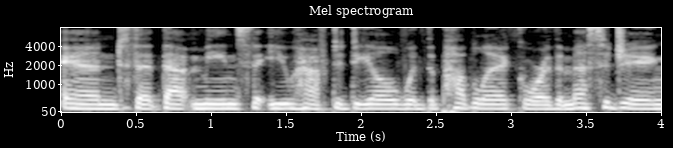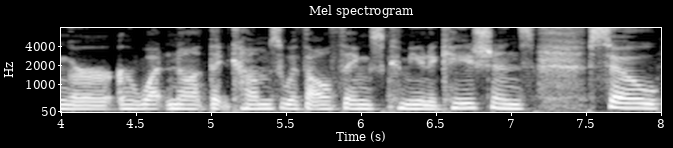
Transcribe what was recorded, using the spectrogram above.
and that that means that you have to deal with the public or the messaging or, or whatnot that comes with all things communications. So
